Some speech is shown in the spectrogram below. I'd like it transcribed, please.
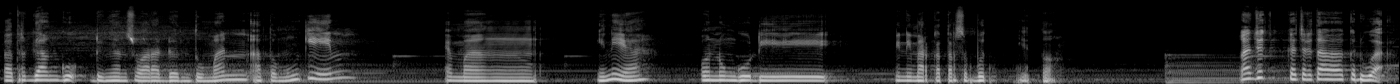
eh, terganggu dengan suara dentuman atau mungkin emang ini ya penunggu di minimarket tersebut gitu. Lanjut ke cerita kedua.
